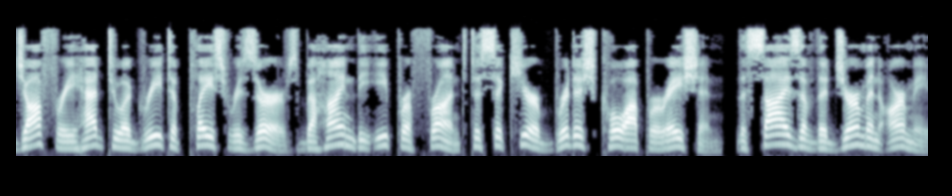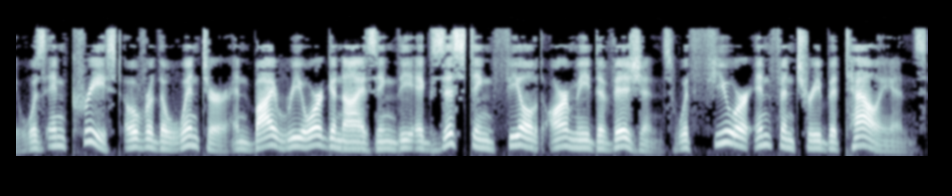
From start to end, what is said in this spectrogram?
Joffre had to agree to place reserves behind the Ypres front to secure British cooperation. The size of the German army was increased over the winter and by reorganizing the existing Field Army divisions with fewer infantry battalions,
